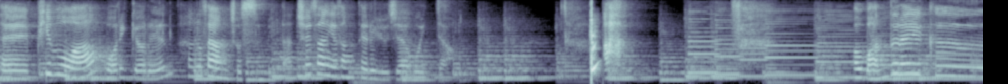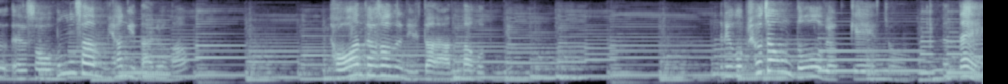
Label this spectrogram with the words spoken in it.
제 피부와 머릿결은 항상 좋습니다. 최상의 상태를 유지하고 있죠. 아! 어, 만드레이크에서 홍삼 향이 나려나? 저한테서는 일단 안 나거든요. 그리고 표정도 몇 개 좀 있는데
